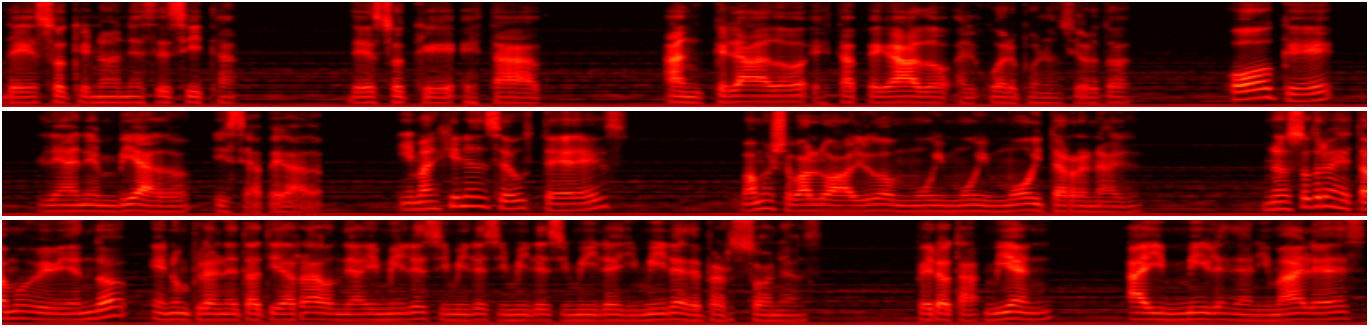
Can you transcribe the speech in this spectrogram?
de eso que no necesita, de eso que está anclado, está pegado al cuerpo, ¿no es cierto? O que le han enviado y se ha pegado. Imagínense ustedes, vamos a llevarlo a algo muy, muy, muy terrenal. Nosotros estamos viviendo en un planeta Tierra donde hay miles y miles y miles y miles y miles de personas. Pero también hay miles de animales,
